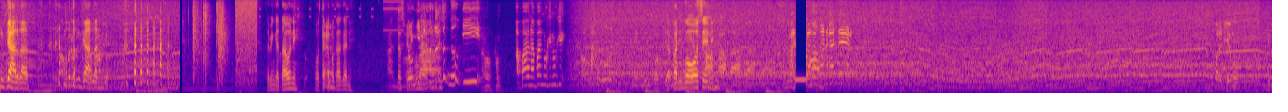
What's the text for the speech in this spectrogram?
potong jalan potong jalan gua tapi nggak tahu nih potek apa kagak nih Tas feeling gua Nuki. Apaan apaan Nuki Nuki? Depan gua OC nih. pada diem. Tim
